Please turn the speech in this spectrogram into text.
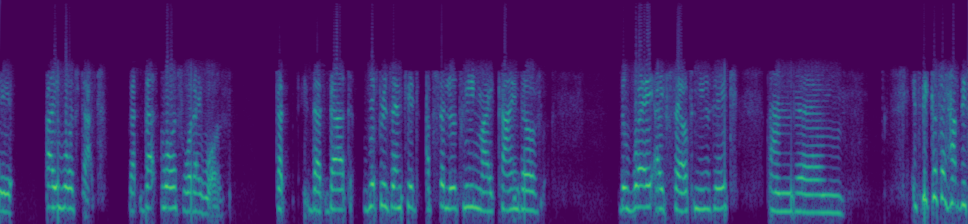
uh, I was that. That that was what I was. That that that represented absolutely my kind of the way I felt music, and um, it's because I have this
